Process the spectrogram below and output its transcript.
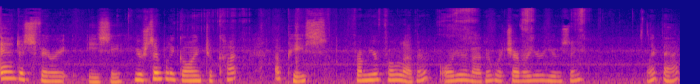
And it's very easy. You're simply going to cut a piece from your faux leather or your leather, whichever you're using, like that.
